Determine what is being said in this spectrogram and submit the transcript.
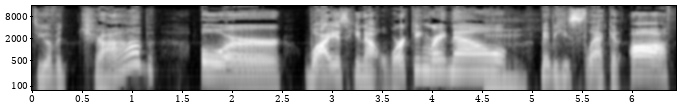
do you have a job? Or why is he not working right now? Hmm. Maybe he's slacking off.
